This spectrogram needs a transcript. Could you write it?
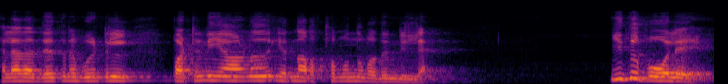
അല്ലാതെ അദ്ദേഹത്തിന്റെ വീട്ടിൽ പട്ടിണിയാണ് എന്നർത്ഥമൊന്നും അതിനില്ല. ഇതുപോലെ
